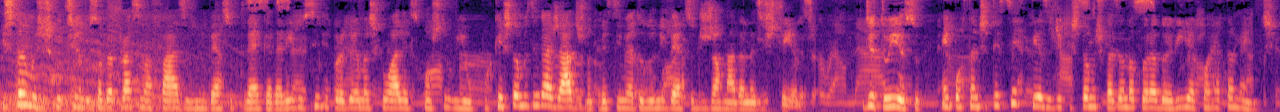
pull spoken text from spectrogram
estamos discutindo sobre a próxima fase do universo Trekker, além dos cinco programas que o Alex construiu, porque estamos engajados no crescimento do universo de Jornada nas Estrelas. Dito isso, é importante ter certeza de que estamos fazendo a curadoria corretamente.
